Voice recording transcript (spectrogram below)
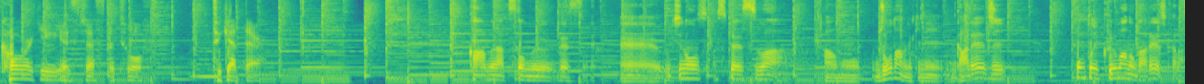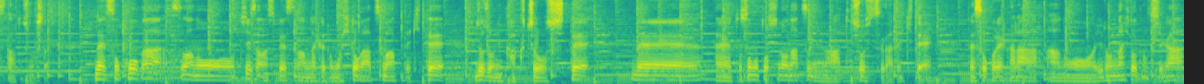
co-working is just a tool to get there. 川村勉ですね、えー、うちのスペースはあの冗談抜きにガレージ 本当に車のガレージからスタートしました。でそこがあの小さなスペースなんだけども人が集まってきて徐々に拡張してで、えー、とその年の夏には図書室ができてでそこからあのいろんな人たちが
